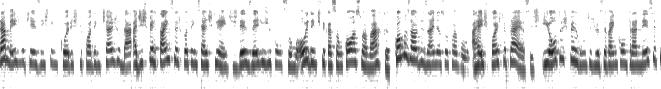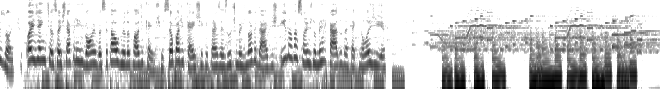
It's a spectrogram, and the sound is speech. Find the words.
Será mesmo que existem cores que podem te ajudar a despertar em seus potenciais clientes desejos de consumo ou identificação com a sua marca? Como usar o design a seu favor? A resposta é para essas e outras perguntas você vai encontrar nesse episódio. Oi, gente, eu sou Stephanie Rigon e você está ouvindo o Cloudcast, o seu podcast que traz as últimas novidades e inovações do mercado da tecnologia.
